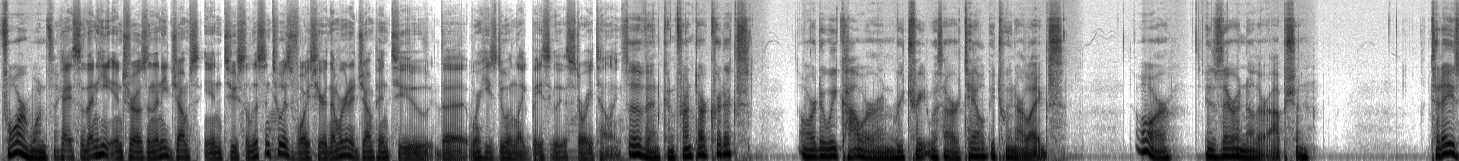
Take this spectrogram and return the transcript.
for one thing. Okay, so then he intros and then he jumps into. So listen to his voice here, and then we're going to jump into the where he's doing like basically the storytelling. And confront our critics, or do we cower and retreat with our tail between our legs? Or is there another option? Today's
